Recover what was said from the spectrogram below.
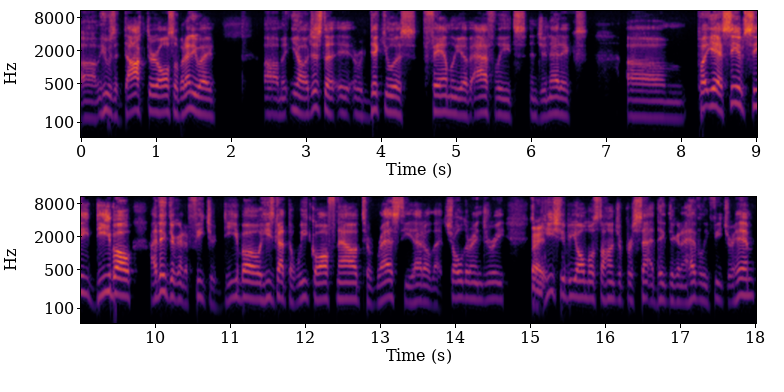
um, he was a doctor also. But anyway, um, you know, just a, a ridiculous family of athletes and genetics. Um, but yeah, CMC Debo, I think they're going to feature Debo. He's got the week off now to rest. He had all that shoulder injury, so Right. he should be almost 100%. I think they're going to heavily feature him.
